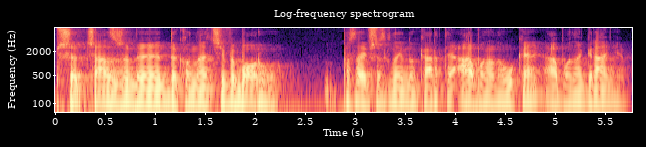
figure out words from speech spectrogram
przyszedł czas, żeby dokonać wyboru. Postawić wszystko na jedną kartę, albo na naukę, albo na granie.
